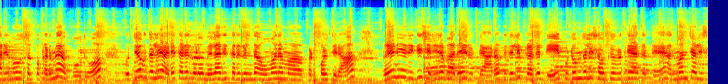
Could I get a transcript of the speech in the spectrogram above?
ಅರಿವು ಸ್ವಲ್ಪ ಕಡಿಮೆ ಆಗ್ಬೋದು. ಉದ್ಯೋಗದಲ್ಲಿ ಅಡೆತಡೆಗಳು, ಮೇಲಾಧಿಕಾರಿಗಳಿಂದ ಅವಮಾನ ಪಡ್ಕೊಳ್ತೀರಾ? ಗೃಹಿಣಿಯರಿಗೆ ಶರೀರ ಬಾಧೆ ಇರುತ್ತೆ, ಆರೋಗ್ಯದಲ್ಲಿ ಪ್ರಗತಿ, ಕುಟುಂಬದಲ್ಲಿ ಸೌಖ್ಯ ವೃದ್ಧಿ ಆಗುತ್ತೆ. ಹನುಮಾನ್ ಚಾಲಿಸ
